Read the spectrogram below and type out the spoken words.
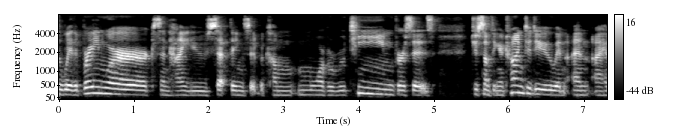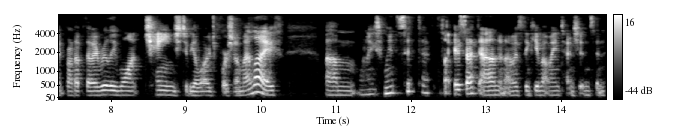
the way the brain works and how you set things that become more of a routine versus just something you're trying to do, and, and I had brought up that I really want change to be a large portion of my life um, when I went sit down, like I sat down and I was thinking about my intentions, and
